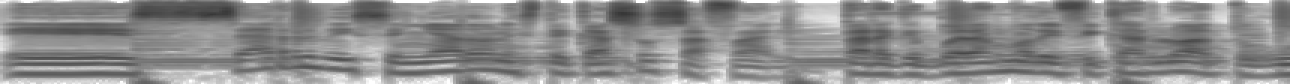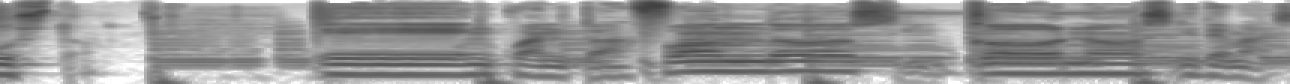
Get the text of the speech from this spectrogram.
Eh, se ha rediseñado en este caso Safari para que puedas modificarlo a tu gusto. Eh, en cuanto a fondos, iconos y demás.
